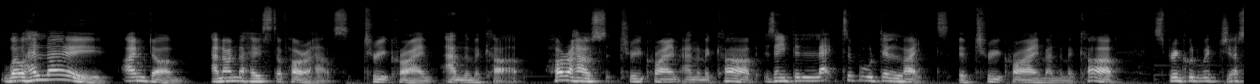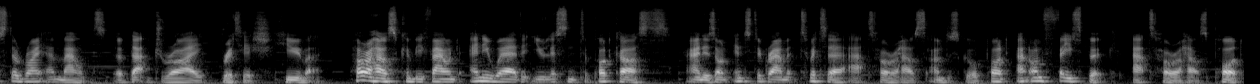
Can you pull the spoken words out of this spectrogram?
Well, hello. I'm Dom, and I'm the host of Horror House, True Crime and the Macabre. Horror House, True Crime and the Macabre is a delectable delight of true crime and the macabre, sprinkled with just the right amount of that dry British humour. Horror House can be found anywhere that you listen to podcasts and is on Instagram at Twitter at horrorhouse underscore pod and on Facebook at horrorhouse pod.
